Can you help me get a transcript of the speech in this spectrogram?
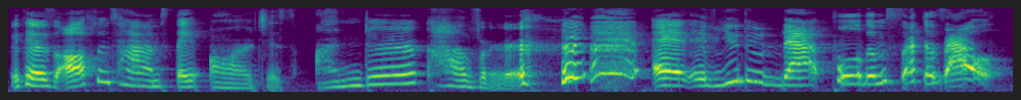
because oftentimes they are just undercover. and if you do not pull them suckers out,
